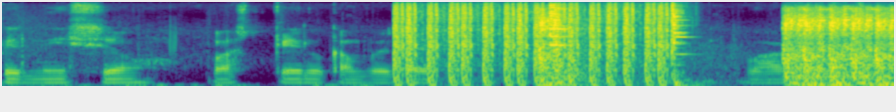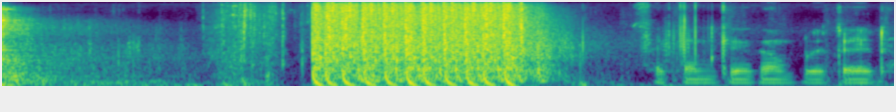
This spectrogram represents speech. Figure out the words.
finish first skill complete 10 kill completed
